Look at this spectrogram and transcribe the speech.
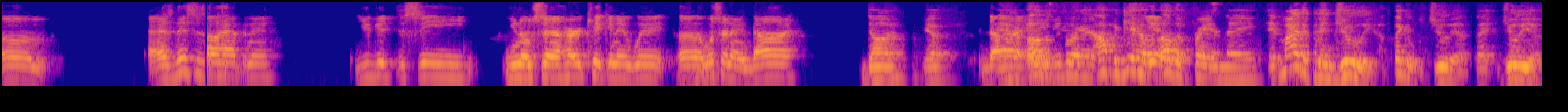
um, as this is all happening, you get to see, you know, what I'm saying her kicking it with uh, what's her name, Dawn. Dawn, Yep. Dawn. And her other friend, I forget her Yeah. other friend's name. It might have been Julia. I think it was Julia. I think Julia.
